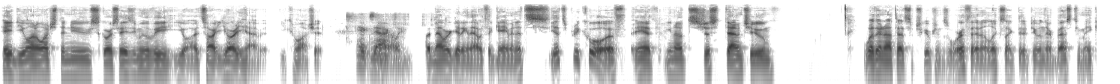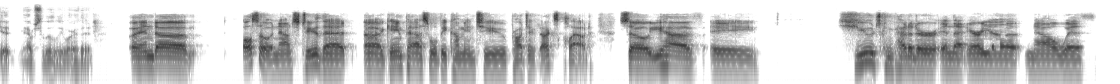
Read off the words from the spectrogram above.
hey, do you want to watch the new Scorsese movie? You it's already, you already have it. You can watch it. Exactly. Um, but now we're getting that with the game, and it's it's pretty cool. If, if you know, it's just down to whether or not that subscription is worth it. And it looks like they're doing their best to make it absolutely worth it. And uh, also announced too that uh, Game Pass will be coming to Project xCloud. So you have a huge competitor in that area now with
